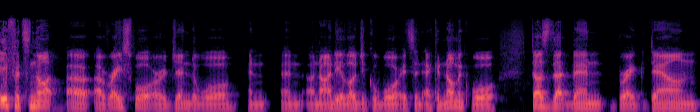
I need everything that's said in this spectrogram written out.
If it's not a, a race war or a gender war and, and an ideological war, it's an economic war. Does that then break down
